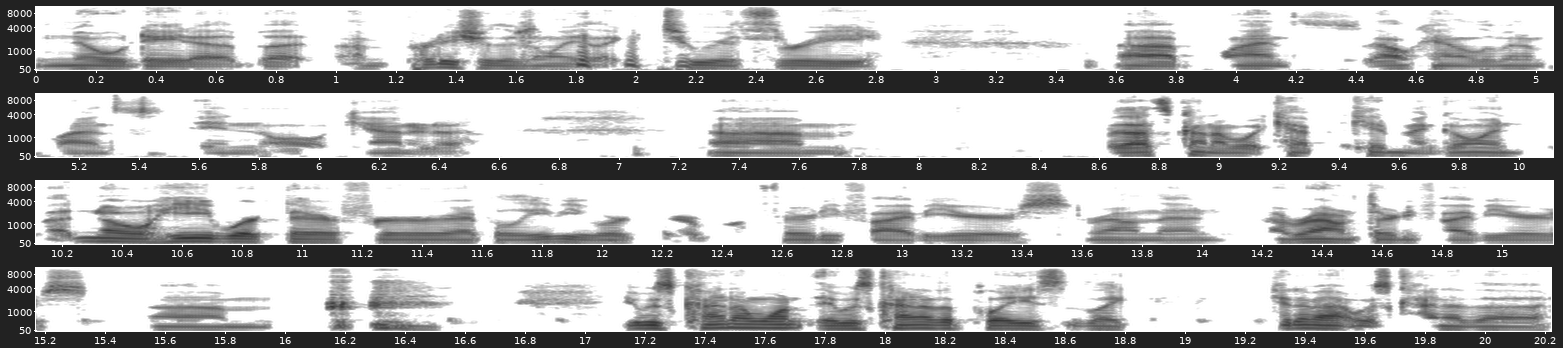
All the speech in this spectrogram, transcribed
no data, but I'm pretty sure there's only like two or three uh plants, Alcan aluminum plants in all of Canada. Um but that's kind of what kept Kitimat going. But no, he worked there for I believe he worked there about 35 years around then, around 35 years. Um it was kind of one it was kind of the place like Kitimat was kind of the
